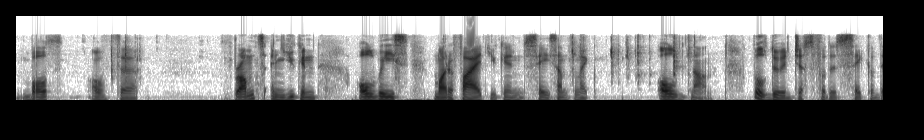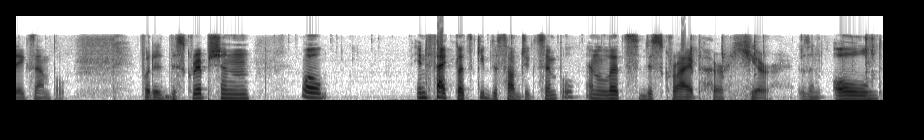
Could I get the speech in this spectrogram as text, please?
both of the prompts and you can always modify it. You can say something like old nun. We'll do it just for the sake of the example. For the description, well, in fact, let's keep the subject simple and let's describe her here as an old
